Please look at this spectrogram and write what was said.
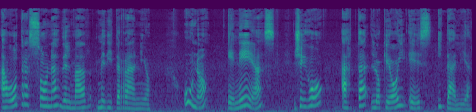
a otras zonas del mar Mediterráneo. Uno, Eneas, llegó hasta lo que hoy es Italia.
